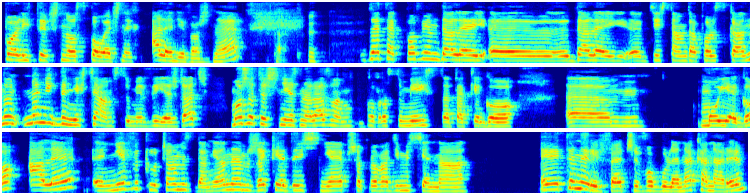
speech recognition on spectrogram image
polityczno-społecznych, ale nieważne. Tak. Że tak powiem, dalej, dalej gdzieś tam ta Polska, no, no nigdy nie chciałam w sumie wyjeżdżać. Może też nie znalazłam po prostu miejsca takiego um, mojego, ale nie wykluczamy z Damianem, że kiedyś nie przeprowadzimy się na e, Teneryfę, czy w ogóle na Kanary.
